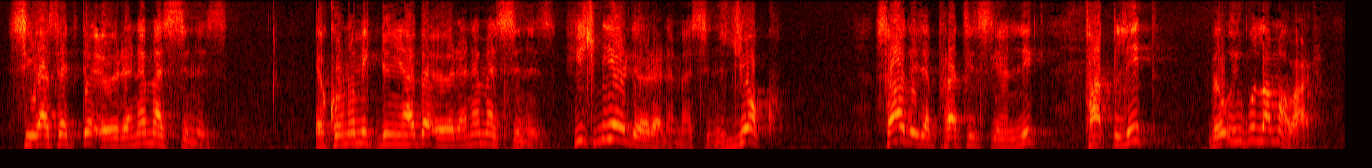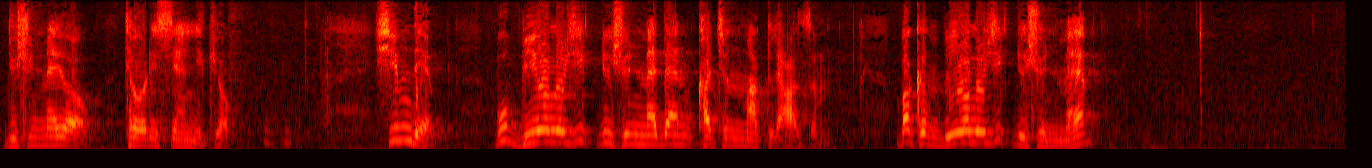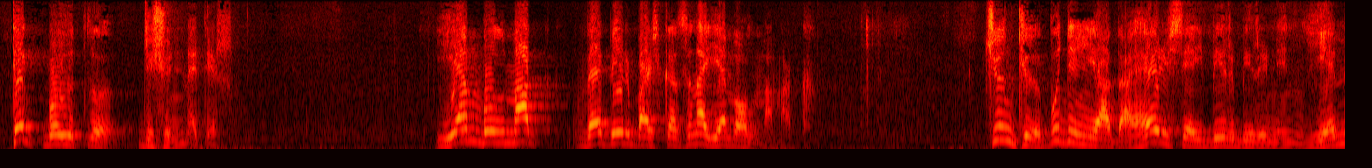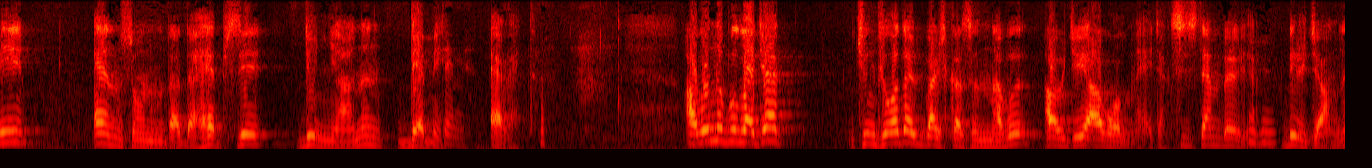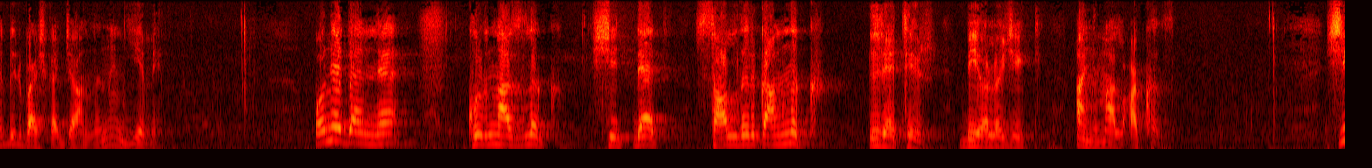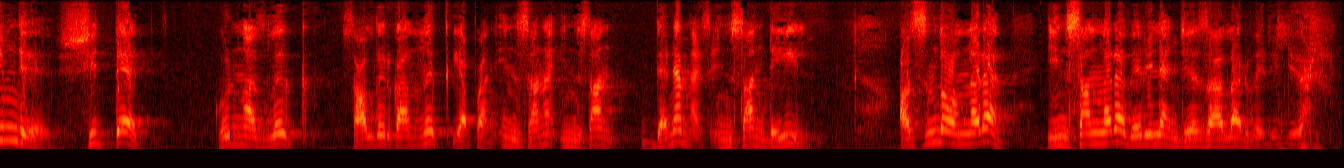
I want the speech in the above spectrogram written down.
Siyasette öğrenemezsiniz. Ekonomik dünyada öğrenemezsiniz. Hiçbir yerde öğrenemezsiniz. Yok. Sadece pratisyenlik, taklit ve uygulama var. Düşünme yok. Teorisyenlik yok. Şimdi bu biyolojik düşünmeden kaçınmak lazım. Bakın biyolojik düşünme tek boyutlu düşünmedir. Yem bulmak ve bir başkasına yem olmamak. Çünkü bu dünyada her şey birbirinin yemi, en sonunda da hepsi dünyanın demi. Demi. Evet. Avını bulacak çünkü o da bir başkasının avı, avcıya av olmayacak. Sistem böyle. Hı hı. Bir canlı bir başka canlının yemi. O nedenle kurnazlık, şiddet, saldırganlık üretir biyolojik animal akıl. Şimdi şiddet, kurnazlık, saldırganlık yapan insana insan denemez, insan değil. Aslında onlara insanlara verilen cezalar veriliyor.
